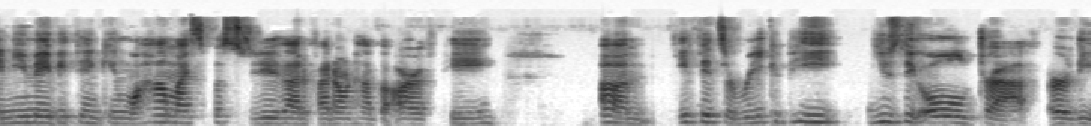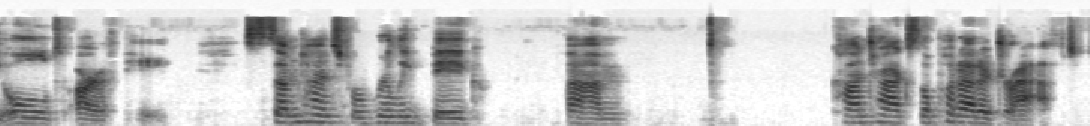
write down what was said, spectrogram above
And you may be thinking well how am i supposed to do that if i don't have the rfp um, if it's a recompete use the old draft or the old rfp sometimes for really big um, contracts, they'll put out a draft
